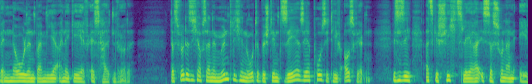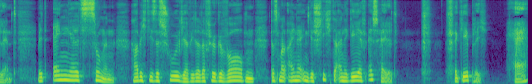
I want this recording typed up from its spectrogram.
Wenn Nolan bei mir eine GFS halten würde. Das würde sich auf seine mündliche Note bestimmt sehr, sehr positiv auswirken. Wissen Sie, als Geschichtslehrer ist das schon ein Elend. Mit Engelszungen habe ich dieses Schuljahr wieder dafür geworben, dass mal einer in Geschichte eine GFS hält. Vergeblich. Hä?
